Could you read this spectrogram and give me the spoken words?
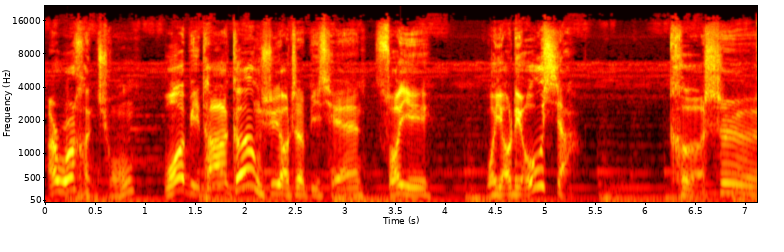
而我很穷，我比他更需要这笔钱，所以我要留下。可是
